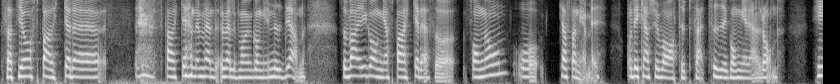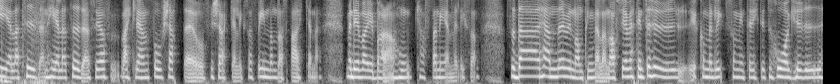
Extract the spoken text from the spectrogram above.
Så att jag sparkade, sparkade henne väldigt många gånger i midjan. Så varje gång jag sparkade så fångade hon och kastade ner mig. Och det kanske var typ så här tio gånger en rond. Hela tiden, hela tiden. Så jag verkligen fortsatte att försöka liksom få in de där sparkarna. Men det var ju bara, hon kastade ner mig liksom. Så där hände det väl någonting mellan oss. Jag vet inte hur, jag kommer liksom inte riktigt ihåg hur vi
